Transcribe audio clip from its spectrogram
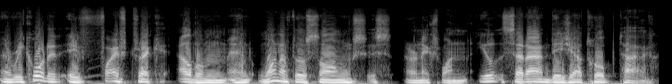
recorded a five-track album, and one of those songs is our next one, Il sera déjà trop tard.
